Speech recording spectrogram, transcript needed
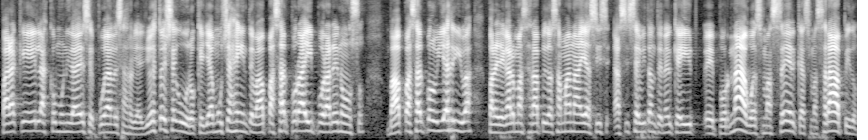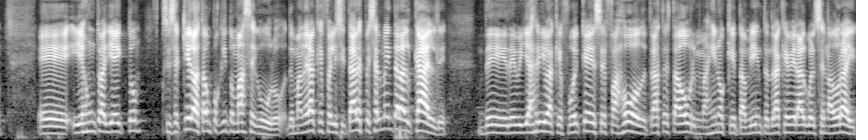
para que las comunidades se puedan desarrollar. Yo estoy seguro que ya mucha gente va a pasar por ahí, por Arenoso, va a pasar por Villarriba para llegar más rápido a Samaná y así, así se evitan tener que ir eh, por Nagua, es más cerca, es más rápido y es un trayecto si se quiere, hasta un poquito más seguro. De manera que felicitar especialmente al alcalde de, de que fue que se fajó detrás de esta obra, me imagino que también tendrá que ver algo el senador ahí,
